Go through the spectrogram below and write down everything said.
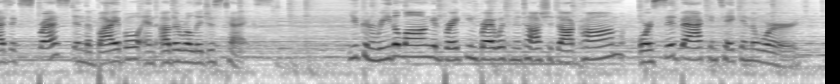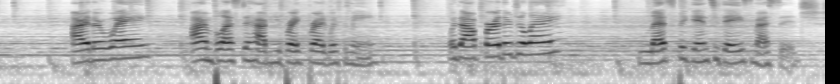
as expressed in the Bible and other religious texts. You can read along at breakingbreadwithnatasha.com or sit back and take in the word. Either way, I'm blessed to have you break bread with me. Without further delay, let's begin today's message.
